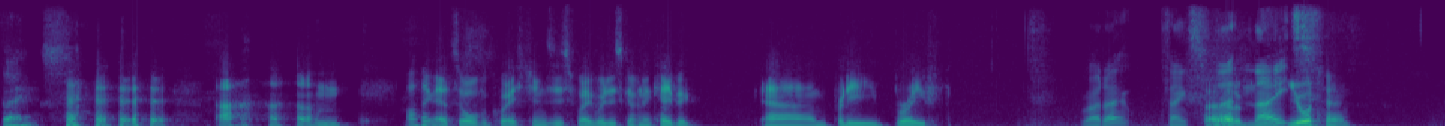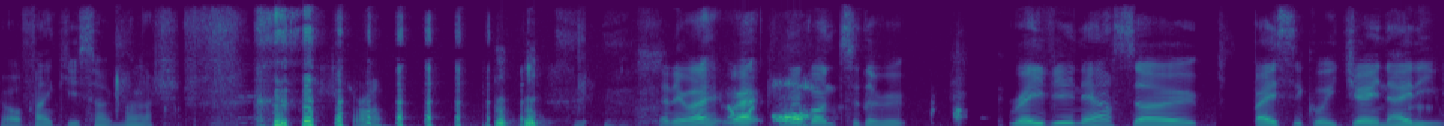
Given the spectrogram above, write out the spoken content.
Thanks. um, I think that's all the questions this week. We're just going to keep it um, pretty brief. Righto. Thanks for So that, Nate. Your turn. Oh, thank you so much. All right. anyway, right, move on to the re- review now. So basically, G80,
